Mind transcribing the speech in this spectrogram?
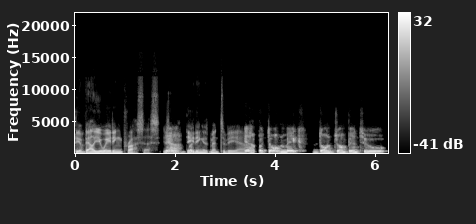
the evaluating process is yeah, what dating but, is meant to be. Yeah. Yeah, but don't make don't jump into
